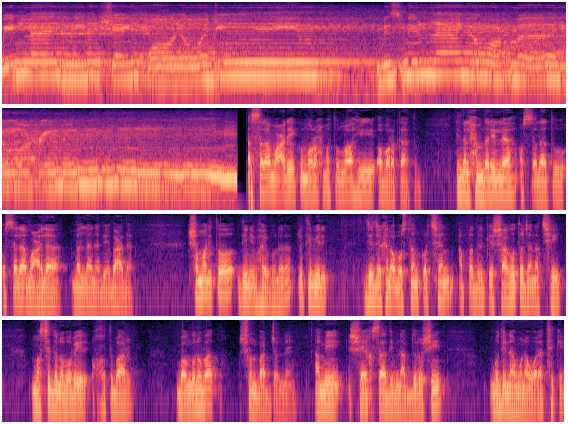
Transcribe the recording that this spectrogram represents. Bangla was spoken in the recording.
بالله من الشيطان الرجيم بسم الله الرحمن الرحيم আসসালামু আলাইকুম রহমতুল্লাহি ওবরাকাত ইন আলহামদুলিল্লাহ ওসলাতু আসসালামু আলা মাল্লা নবী বাদা সম্মানিত দিনী ভাই বোনেরা পৃথিবীর যে যেখানে অবস্থান করছেন আপনাদেরকে স্বাগত জানাচ্ছি মসজিদ নববীর খতবার বঙ্গনুবাদ শুনবার জন্যে আমি Sheikh Saad Ibn Abdur Rashid Madina Munawwara থেকে।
